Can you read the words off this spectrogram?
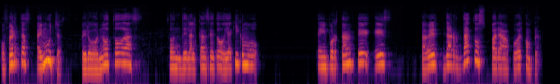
ofertas hay muchas, pero no todas son del alcance de todo. Y aquí como es importante es saber dar datos para poder comprar.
